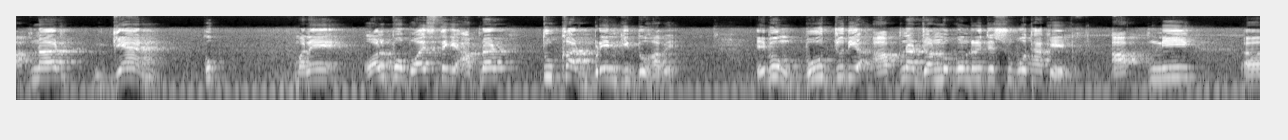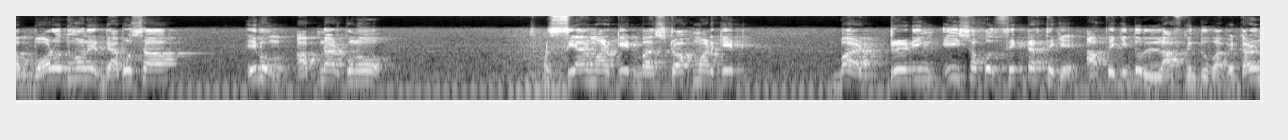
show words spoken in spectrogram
আপনার জ্ঞান খুব মানে অল্প বয়স থেকে আপনার তুকার ব্রেন কিন্তু হবে। এবং বুধ যদি আপনার জন্মকুণ্ডলিতে শুভ থাকে, আপনি বড় ধরনের ব্যবসা এবং আপনার কোনো শেয়ার মার্কেট বা স্টক মার্কেট বা ট্রেডিং এই সকল সেক্টর থেকে আপনি কিন্তু লাভ কিন্তু পাবেন। কারণ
